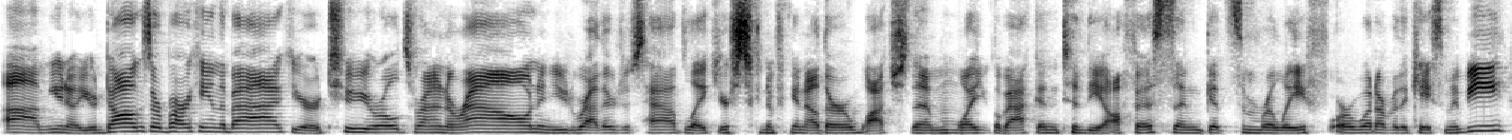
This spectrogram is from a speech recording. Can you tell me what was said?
Um, you know, your dogs are barking in the back, your two year old's running around, and you'd rather just have like your significant other watch them while you go back into the office and get some relief or whatever the case may be.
